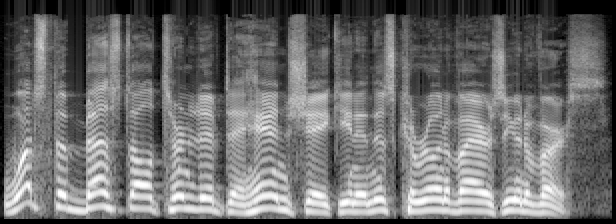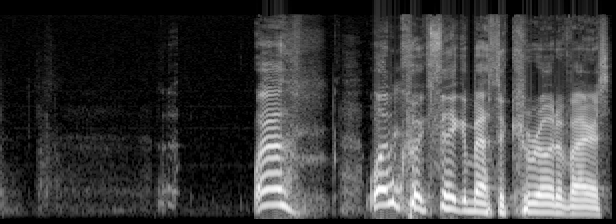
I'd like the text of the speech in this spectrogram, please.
What's the best alternative to handshaking in this coronavirus universe? Well, one quick thing about the coronavirus.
